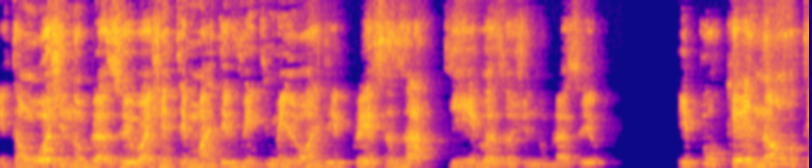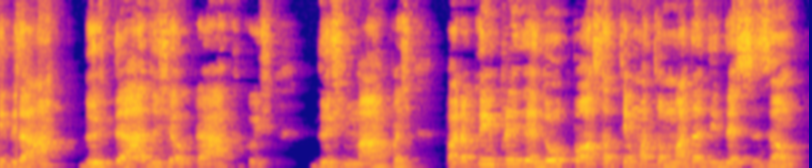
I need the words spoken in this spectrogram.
Então, hoje no Brasil, a gente tem mais de 20 milhões de empresas ativas hoje no Brasil. E por que não utilizar dos dados geográficos, dos mapas, para que o empreendedor possa ter uma tomada de decisão?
